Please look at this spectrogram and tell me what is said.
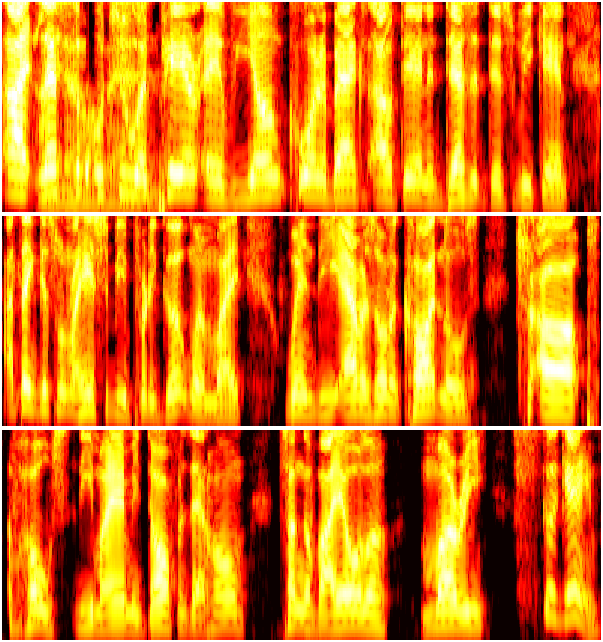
All right, let's know, go to a pair of young quarterbacks out there in the desert this weekend. I think this one right here should be a pretty good one, Mike. When the Arizona Cardinals uh, host the Miami Dolphins at home, Tunga Viola, Murray, good game.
